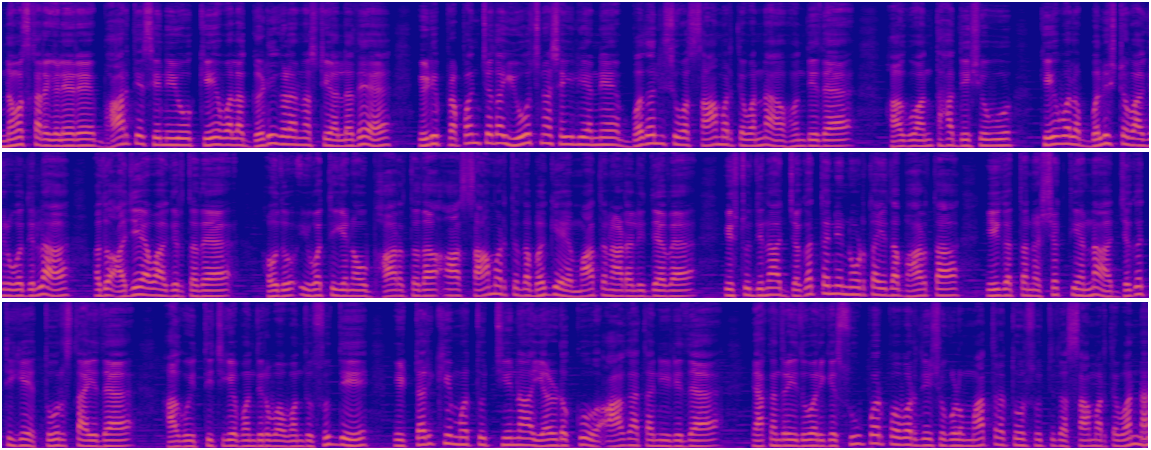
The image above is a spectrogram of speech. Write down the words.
ನಮಸ್ಕಾರ ಗೆಳೆಯರೆ, ಭಾರತೀಯ ಸೇನೆಯು ಕೇವಲ ಗಡಿಗಳನ್ನಷ್ಟೇ ಅಲ್ಲದೆ ಇಡೀ ಪ್ರಪಂಚದ ಯೋಚನಾ ಶೈಲಿಯನ್ನೇ ಬದಲಿಸುವ ಸಾಮರ್ಥ್ಯವನ್ನ ಹೊಂದಿದೆ. ಹಾಗೂ ಅಂತಹ ದೇಶವು ಕೇವಲ ಬಲಿಷ್ಠವಾಗಿರುವುದಿಲ್ಲ, ಅದು ಅಜೇಯವಾಗಿರ್ತದೆ. ಹೌದು, ಇವತ್ತಿಗೆ ನಾವು ಭಾರತದ ಆ ಸಾಮರ್ಥ್ಯದ ಬಗ್ಗೆ ಮಾತನಾಡಲಿದ್ದೇವೆ. ಇಷ್ಟು ದಿನ ಜಗತ್ತನ್ನೇ ನೋಡ್ತಾ ಇದ್ದ ಭಾರತ ಈಗ ತನ್ನ ಶಕ್ತಿಯನ್ನ ಜಗತ್ತಿಗೆ ತೋರಿಸ್ತಾ ಇದೆ. ಹಾಗೂ ಇತ್ತೀಚೆಗೆ ಬಂದಿರುವ ಒಂದು ಸುದ್ದಿ ಈ ಟರ್ಕಿ ಮತ್ತು ಚೀನಾ ಎರಡಕ್ಕೂ ಆಘಾತ ನೀಡಿದೆ. ಯಾಕಂದ್ರೆ ಇದುವರೆಗೆ ಸೂಪರ್ ಪವರ್ ದೇಶಗಳು ಮಾತ್ರ ತೋರಿಸುತ್ತಿದ್ದ ಸಾಮರ್ಥ್ಯವನ್ನ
